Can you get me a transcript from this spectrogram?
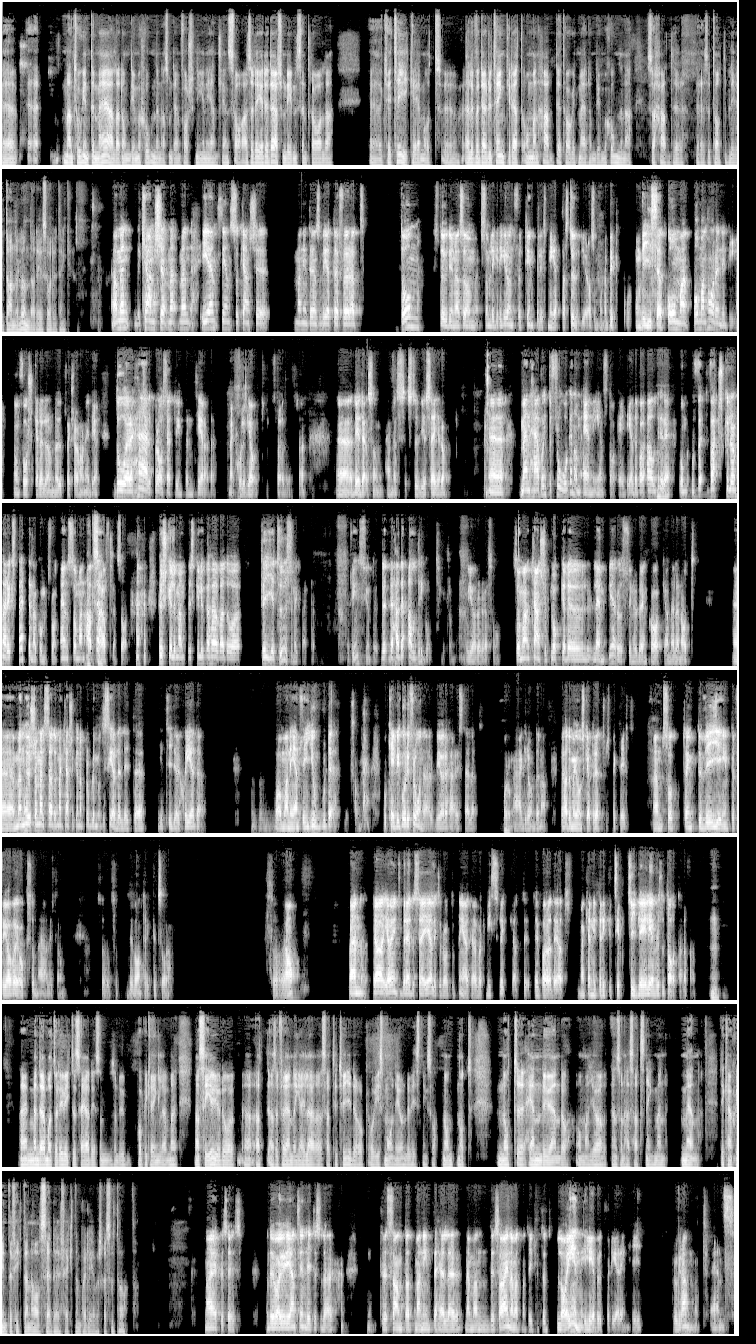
Eh, eh, man tog inte med alla de dimensionerna som den forskningen egentligen sa. Alltså det är det där som din centrala eh, kritik är mot, eller där du tänker att om man hade tagit med de dimensionerna så hade resultatet blivit annorlunda. Det är så du tänker? Ja, men kanske, men, men egentligen så kanske man inte ens vet det för att de studierna som, som ligger till grund för Timpelis metastudier som hon har byggt på. Hon visar att om man, om man har en idé, någon forskare eller någon utvecklare har en idé, då är det här ett bra sätt att implementera det med kollegialt stöd. Så, eh, det är det som hennes studie säger. Då. Eh, men här var inte frågan om en enstaka idé. Det var aldrig mm. det. Om, vart skulle de här experterna kommit ifrån? En som man hade Exakt. haft en sån. Hur skulle man det skulle behöva då 10 000 experter? Det finns ju inte. Det, det hade aldrig gått liksom, att göra det så. Så man kanske plockade lämpliga russin ur den kakan eller något. Eh, men hur som helst hade man kanske kunnat problematisera det lite i ett tidigare skede. Vad man egentligen gjorde. Liksom. Okej, vi går ifrån det här. Vi gör det här istället på de här grunderna. Det hade man ju önskat retrospektivt. Men så tänkte vi inte, för jag var ju också med. Liksom. Så, så, det var inte riktigt så. Så ja, men jag, jag, är inte beredd att säga liksom rakt upp ner att det har varit misslyckat. Det är bara det att man kan inte riktigt se tydliga elevresultat i alla fall. Mm. Nej, men däremot, och det är viktigt att säga det som, som du påpekar Ingela, man, man ser ju då att, alltså förändringar i lärares attityder och, och viss mån i undervisning. Så något, något, något händer ju ändå om man gör en sån här satsning, men, men det kanske inte fick den avsedda effekten på elevers resultat. Nej, precis. Det var ju egentligen lite sådär intressant att man inte heller när man designar matematiklyftet la in elevutvärdering i programmet ens.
